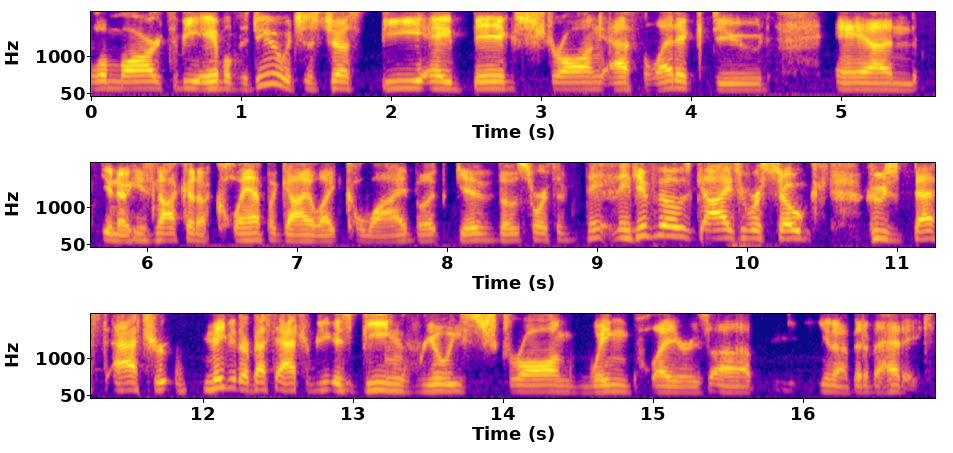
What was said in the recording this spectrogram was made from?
Lamar to be able to do, which is just be a big, strong, athletic dude. And you know he's not going to clamp a guy like Kawhi, but give those sorts of they, they, give those guys who are so whose best attribute, maybe their best attribute is being really strong wing players. Uh, you know, a bit of a headache.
